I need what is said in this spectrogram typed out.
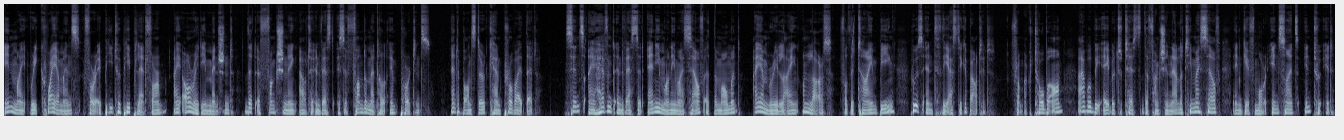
In my requirements for a P2P platform, I already mentioned that a functioning auto invest is of fundamental importance, and Bondster can provide that. Since I haven't invested any money myself at the moment, I am relying on Lars for the time being, who is enthusiastic about it. From October on, I will be able to test the functionality myself and give more insights into it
